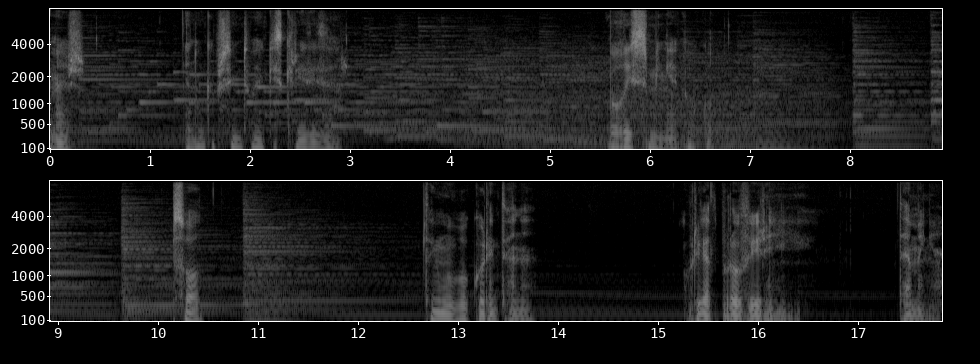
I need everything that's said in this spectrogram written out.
Mas eu nunca percebi muito bem o que isso queria dizer. Burrice minha, calculo. Pessoal, tenham uma boa quarentena. Obrigado por ouvirem. Até amanhã.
